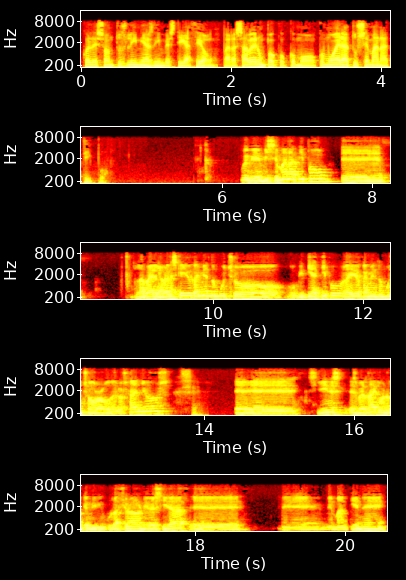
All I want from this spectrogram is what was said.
cuáles son tus líneas de investigación para saber un poco cómo, cómo era tu semana tipo. Muy bien, mi semana tipo, eh, la, la, verdad es que ha ido cambiando mucho, o mi día tipo ha ido cambiando mucho a lo largo de los años. Sí. Eh, si bien es, es, verdad que, bueno, que mi vinculación a la universidad eh, me, me, mantiene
